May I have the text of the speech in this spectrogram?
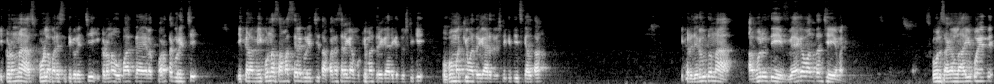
ఇక్కడున్న స్కూళ్ళ పరిస్థితి గురించి ఇక్కడున్న ఉపాధ్యాయుల కొరత గురించి ఇక్కడ మీకున్న సమస్యల గురించి తప్పనిసరిగా ముఖ్యమంత్రి గారికి దృష్టికి ఉప ముఖ్యమంత్రి గారి దృష్టికి తీసుకెళ్తాం. ఇక్కడ జరుగుతున్న అభివృద్ధి వేగవంతం చేయమని. స్కూల్ సగంలో ఆగిపోయింది.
